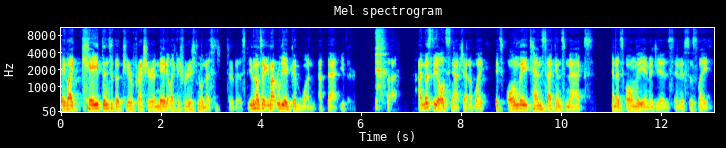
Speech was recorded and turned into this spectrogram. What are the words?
they like caved into the peer pressure and made it like a traditional messaging service, even though it's like not really a good one at that either. But I miss the old Snapchat of like it's only ten seconds max, and it's only images, and it's just like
